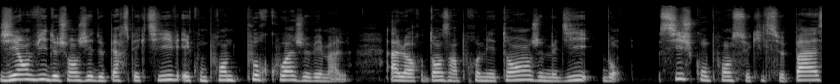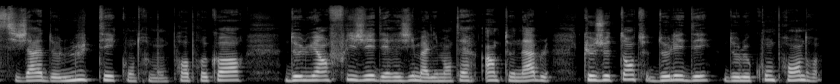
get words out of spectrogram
J'ai envie de changer de perspective et comprendre pourquoi je vais mal. Alors, dans un premier temps, je me dis, bon, si je comprends ce qu'il se passe, si j'arrête de lutter contre mon propre corps, de lui infliger des régimes alimentaires intenables, que je tente de l'aider, de le comprendre,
